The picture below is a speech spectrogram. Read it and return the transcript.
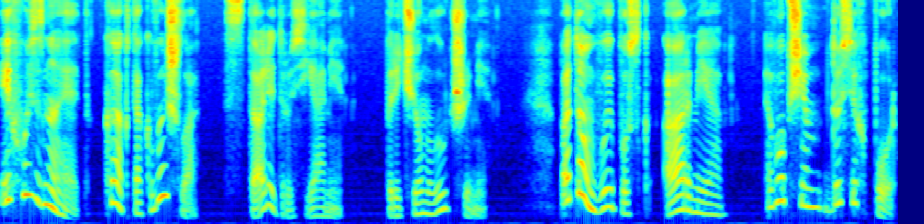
И хуй знает, как так вышло, стали друзьями, причем лучшими. Потом выпуск, армия. В общем, до сих пор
